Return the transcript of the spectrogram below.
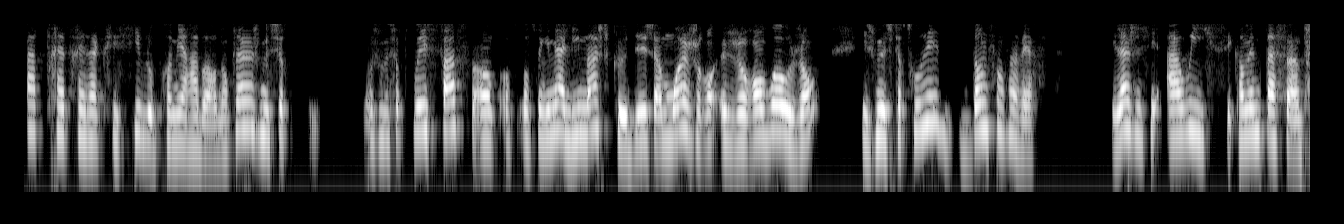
pas très, très accessibles au premier abord. Donc là, je me suis, je me suis retrouvée face, entre guillemets, à l'image que déjà moi, je, renvoie aux gens. Et je me suis retrouvée dans le sens inverse. Et là, je me suis dit, ah oui, c'est quand même pas simple.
